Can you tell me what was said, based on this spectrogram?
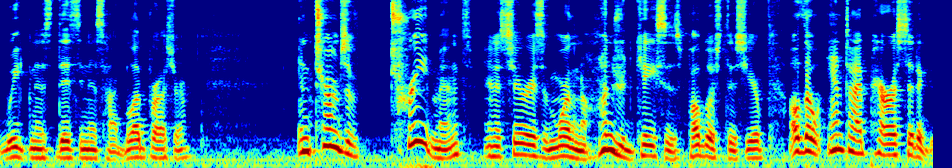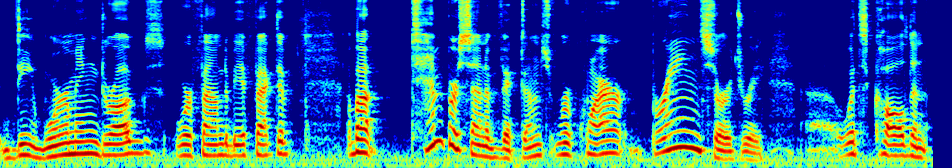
weakness, dizziness, high blood pressure. In terms of treatment, in a series of more than 100 cases published this year, although antiparasitic deworming drugs were found to be effective, about 10% of victims require brain surgery, uh, what's called an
